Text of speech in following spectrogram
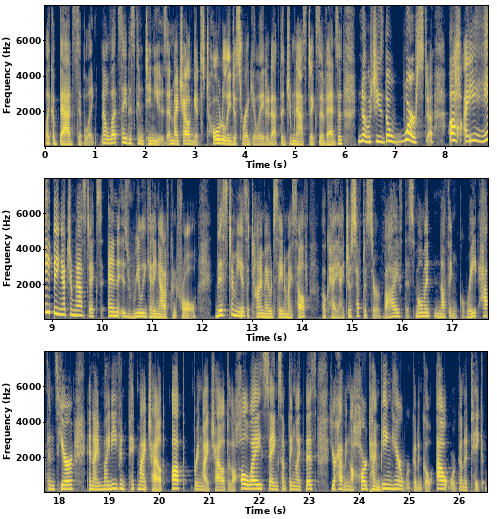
like a bad sibling. Now, let's say this continues and my child gets totally dysregulated at the gymnastics event, says, No, she's the worst. Oh, I hate being at gymnastics, and is really getting out of control. This to me is a time I would say to myself, Okay, I just have to survive this moment. Nothing great happens here. And I might even pick my child up, bring my child to the hallway, saying something like this You're having a hard time being here. We're going to go out. We're going to take a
